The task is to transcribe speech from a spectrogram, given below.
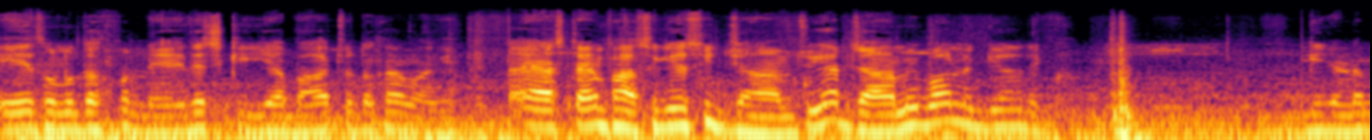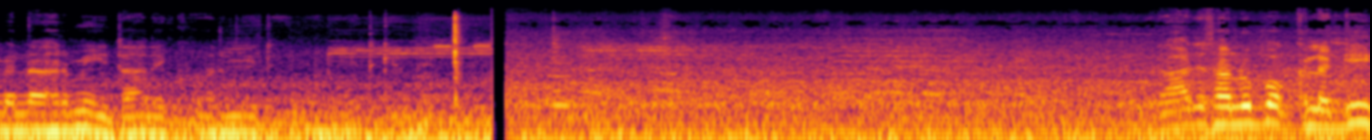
ਇਹ ਤੁਹਾਨੂੰ ਦਿਖਾਉਂਦੇ ਇਹਦੇ ਚ ਕੀ ਆ, ਬਾਅਦ ਚ ਦਿਖਾਵਾਂਗੇ। ਇਸ ਟਾਈਮ ਫਸ ਗਏ ਅਸੀਂ ਜਾਮ ਚ। ਯਾਰ ਜਾਮ ਹੀ ਬਹੁਤ ਲੱਗਿਆ ਦੇਖੋ। ਅੱਗੇ ਜਾਣਾ ਮੇਰਾ ਹਰਮੀਤ ਆ ਦੇਖੋ, ਹਰਮੀਤ ਰਾਜ, ਸਾਨੂੰ ਭੁੱਖ ਲੱਗੀ।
